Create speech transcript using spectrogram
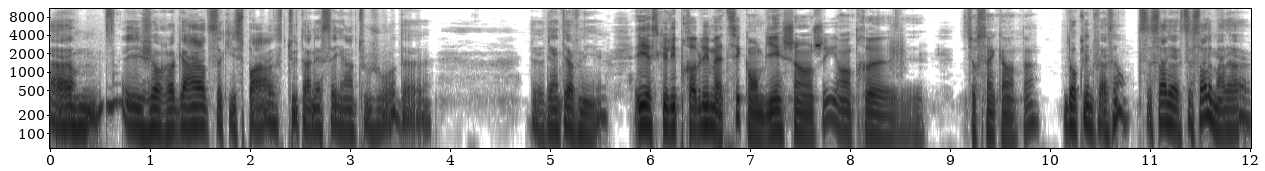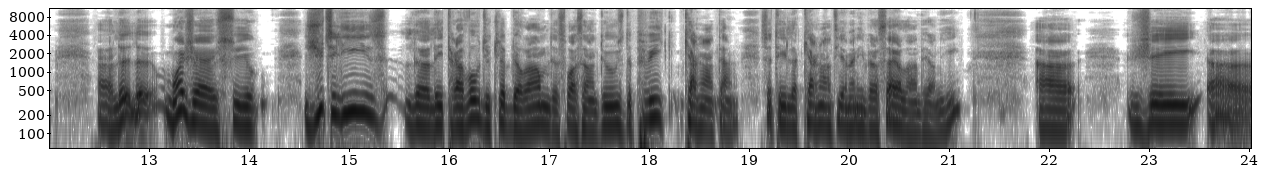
et je regarde ce qui se passe tout en essayant toujours de, d'intervenir. Et est-ce que les problématiques ont bien changé entre sur 50 ans? D'aucune façon. C'est ça, le, c'est ça le malheur. Euh, moi, je, suis, j'utilise les travaux du Club de Rome de 72 depuis 40 ans. C'était le 40e anniversaire l'an dernier. Euh, j'ai, euh,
